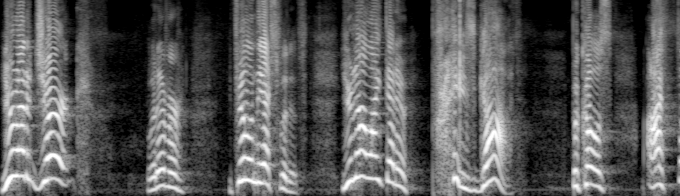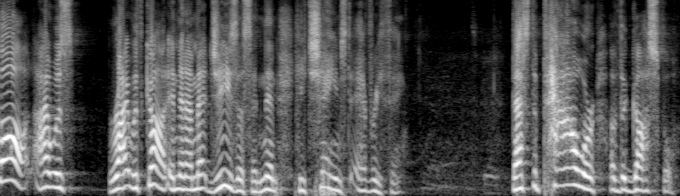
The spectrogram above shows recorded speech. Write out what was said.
you're not a jerk. Whatever, fill in the expletives. You're not like that. Praise God. Because I thought I was right with God. And then I met Jesus, and then He changed everything. That's the power of the gospel.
